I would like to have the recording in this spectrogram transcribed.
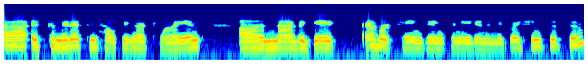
uh, is committed to helping our clients uh, navigate ever-changing Canadian immigration system.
